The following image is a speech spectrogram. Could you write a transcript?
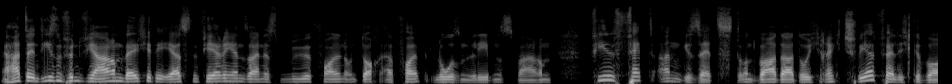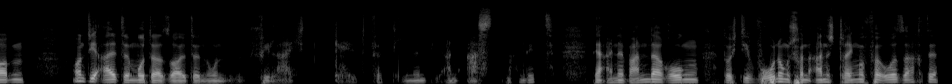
Er hatte in diesen fünf Jahren, welche die ersten Ferien seines mühevollen und doch erfolglosen Lebens waren, viel Fett angesetzt und war dadurch recht schwerfällig geworden, und die alte Mutter sollte nun vielleicht Geld verdienen, die an Asthma litt, der eine Wanderung durch die Wohnung schon Anstrengung verursachte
